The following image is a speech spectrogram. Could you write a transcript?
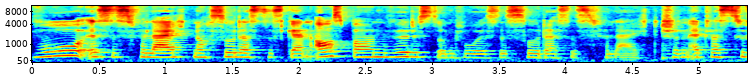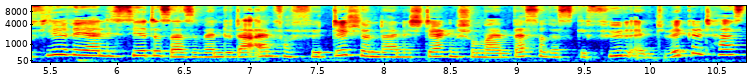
wo ist es vielleicht noch so, dass du es gern ausbauen würdest und wo ist es so, dass es vielleicht schon etwas zu viel realisiert ist. Also wenn du da einfach für dich und deine Stärken schon mal ein besseres Gefühl entwickelt hast,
